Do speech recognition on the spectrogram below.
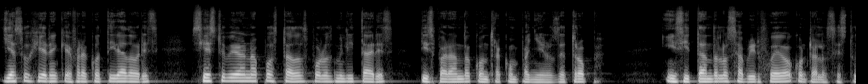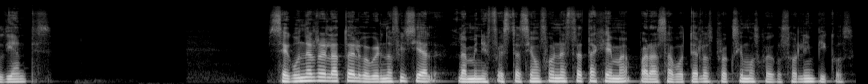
ya sugieren que francotiradores sí estuvieron apostados por los militares disparando contra compañeros de tropa, incitándolos a abrir fuego contra los estudiantes. Según el relato del gobierno oficial, la manifestación fue una estratagema para sabotear los próximos Juegos Olímpicos,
